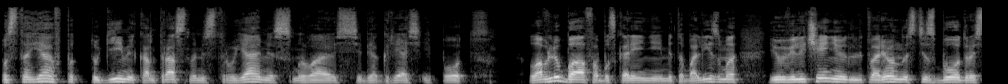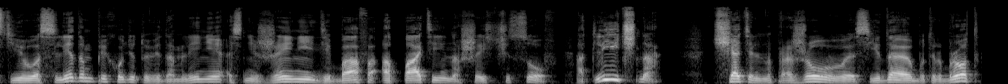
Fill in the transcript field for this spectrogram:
Постояв под тугими контрастными струями, смываю с себя грязь и пот. Ловлю баф об ускорении метаболизма и увеличении удовлетворенности с бодростью, а следом приходит уведомление о снижении дебафа апатии на 6 часов. Отлично! Тщательно прожевывая, съедаю бутерброд,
